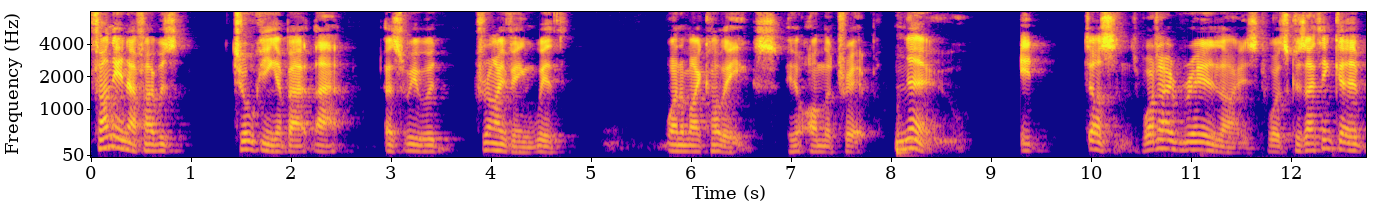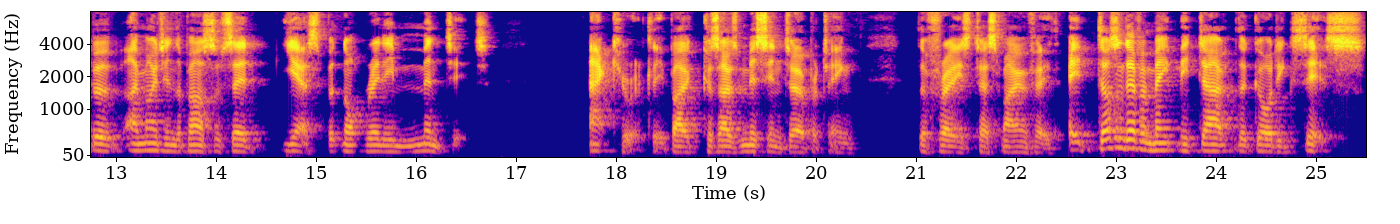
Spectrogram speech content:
Funny enough, I was talking about that as we were driving with one of my colleagues on the trip. No, it doesn't. What I realized was because I think uh, I might in the past have said yes, but not really meant it accurately because I was misinterpreting the phrase test my own faith. It doesn't ever make me doubt that God exists.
